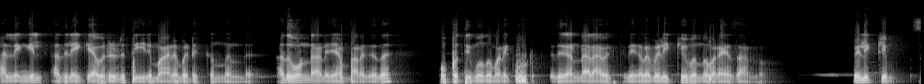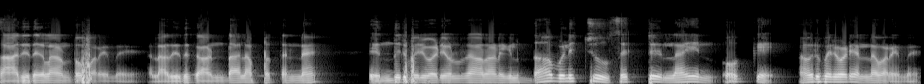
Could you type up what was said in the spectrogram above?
അല്ലെങ്കിൽ അതിലേക്ക് അവരൊരു തീരുമാനം എടുക്കുന്നുണ്ട് അതുകൊണ്ടാണ് ഞാൻ പറഞ്ഞത് മുപ്പത്തിമൂന്ന് മണിക്കൂർ. ഇത് കണ്ടാൽ ആ വ്യക്തി നിങ്ങളെ വിളിക്കുമെന്ന് പറയാൻ സാറിനോ വിളിക്കും. സാധ്യതകളാണ് കേട്ടോ പറയുന്നത് അല്ലാതെ ഇത് കണ്ടാൽ അപ്പം തന്നെ എന്തൊരു പരിപാടിയുള്ള ഒരാളാണെങ്കിലും ദാ വിളിച്ചു സെറ്റ് ലൈൻ ഓക്കെ. ആ ഒരു പരിപാടിയല്ല പറയുന്നത്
